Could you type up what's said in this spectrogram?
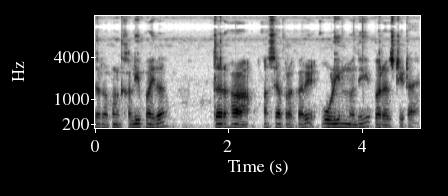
जर आपण खाली पाहिलं तर हा अशा प्रकारे ओळींमध्ये बराच डेटा आहे.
